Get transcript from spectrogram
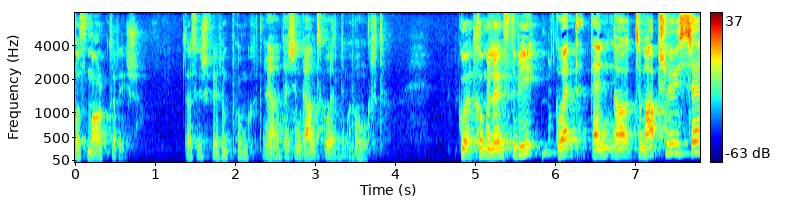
der smarter ist. Das ist vielleicht ein Punkt. Ja, das ist ein ganz guter Punkt. Gut, kommen wir uns dabei. Gut, dann noch zum Abschließen.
